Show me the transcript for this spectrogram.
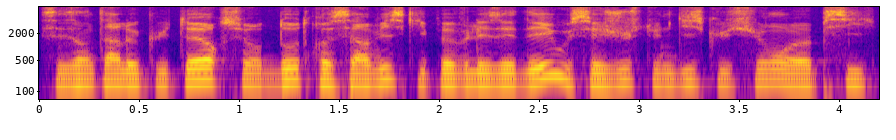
ces, interlocuteurs sur d'autres services qui peuvent les aider ou c'est juste une discussion psy?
